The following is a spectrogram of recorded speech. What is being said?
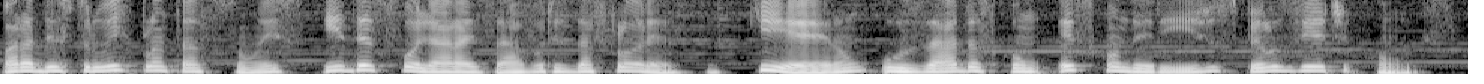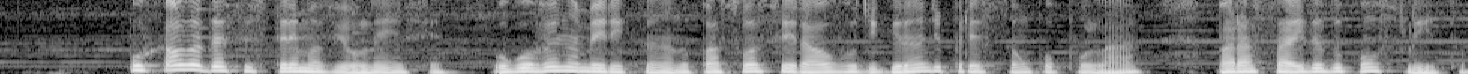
para destruir plantações e desfolhar as árvores da floresta, que eram usadas como esconderijos pelos Vietcongs. Por causa dessa extrema violência, o governo americano passou a ser alvo de grande pressão popular para a saída do conflito,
